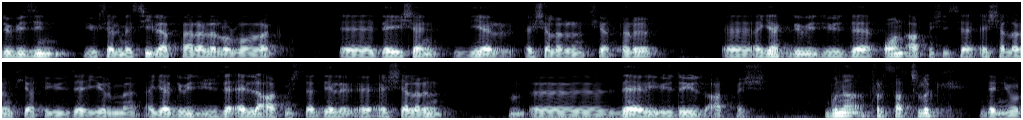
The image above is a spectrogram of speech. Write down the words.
dövizin yükselmesiyle paralel olarak e, değişen diğer eşyaların fiyatları e, eğer döviz yüzde 10 artmış ise eşyaların fiyatı yüzde 20, eğer döviz yüzde 50 artmışsa diğer e, eşyaların e, değeri yüzde 100 artmış. Buna fırsatçılık deniyor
